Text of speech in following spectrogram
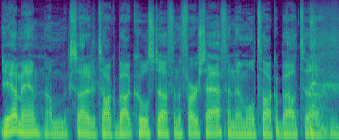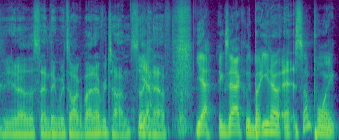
Yeah, man, I'm excited to talk about cool stuff in the first half, and then we'll talk about uh, you know the same thing we talk about every time, second yeah. half. Yeah, exactly. But you know, at some point,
